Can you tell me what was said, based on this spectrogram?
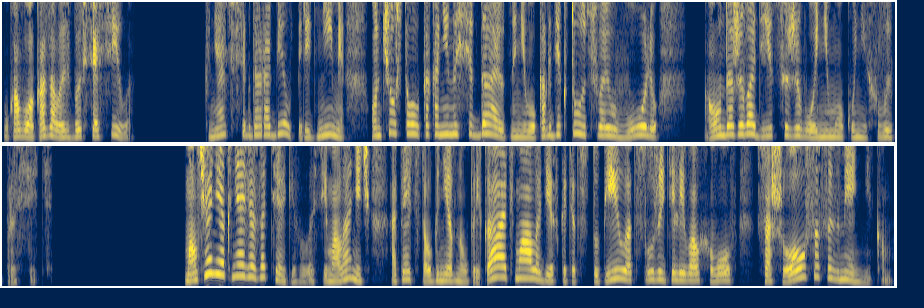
у кого оказалась бы вся сила? Князь всегда робел перед ними, он чувствовал, как они наседают на него, как диктуют свою волю, а он даже водиться живой не мог у них выпросить. Молчание князя затягивалось, и Маланич опять стал гневно упрекать Мало, дескать, отступил от служителей волхвов, сошелся с изменником.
